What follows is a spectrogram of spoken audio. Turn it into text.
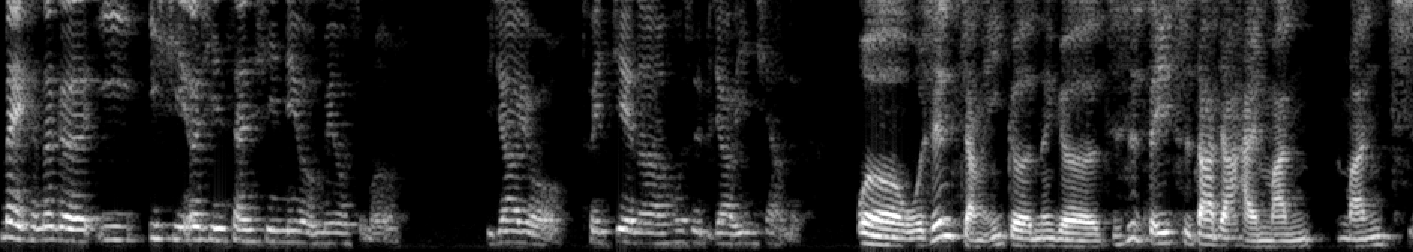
Make 那个一一星、二星、三星，你有没有什么比较有推荐啊，或是比较有印象的？呃，我先讲一个那个，其实这一次大家还蛮蛮期，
